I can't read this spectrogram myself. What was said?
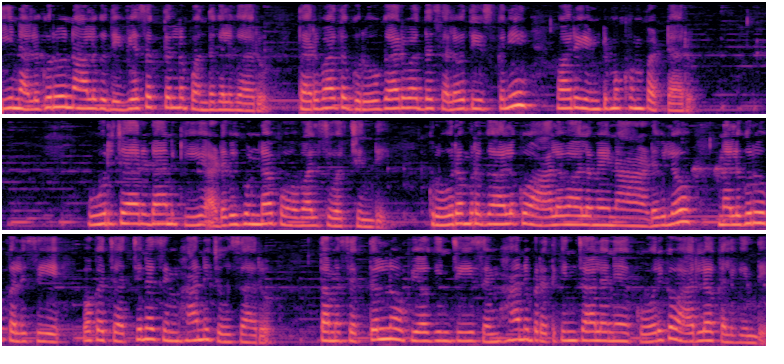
ఈ నలుగురు నాలుగు దివ్యశక్తులను పొందగలిగారు. తరువాత గురువుగారి వద్ద సెలవు తీసుకుని వారు ఇంటి ముఖం పట్టారు. ఊరు చేరడానికి అడవి గుండా పోవాల్సి వచ్చింది. క్రూర మృగాలకు ఆలవాలమైన ఆ అడవిలో నలుగురు కలిసి ఒక చచ్చిన సింహాన్ని చూశారు. తమ శక్తులను ఉపయోగించి సింహాన్ని బ్రతికించాలనే కోరిక వారిలో కలిగింది.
